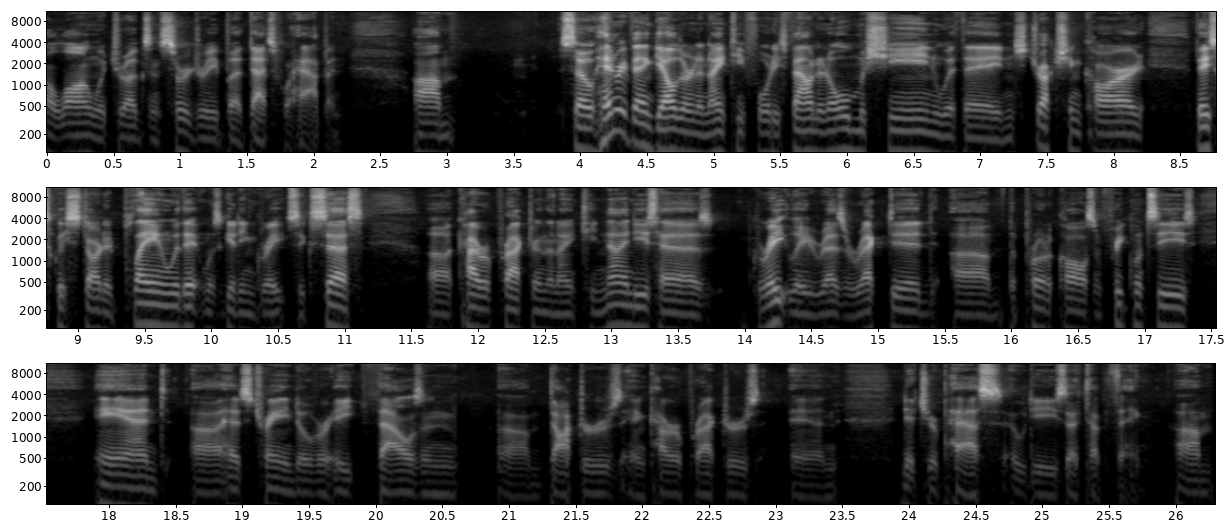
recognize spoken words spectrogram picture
along with drugs and surgery, but that's what happened. Um, so Henry Van Gelder in the 1940s found an old machine with an instruction card, basically started playing with it and was getting great success. Uh, chiropractor in the 1990s has greatly resurrected uh, the protocols and frequencies and uh, has trained over 8,000 um, doctors and chiropractors and naturopaths, ODs, that type of thing. Um,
